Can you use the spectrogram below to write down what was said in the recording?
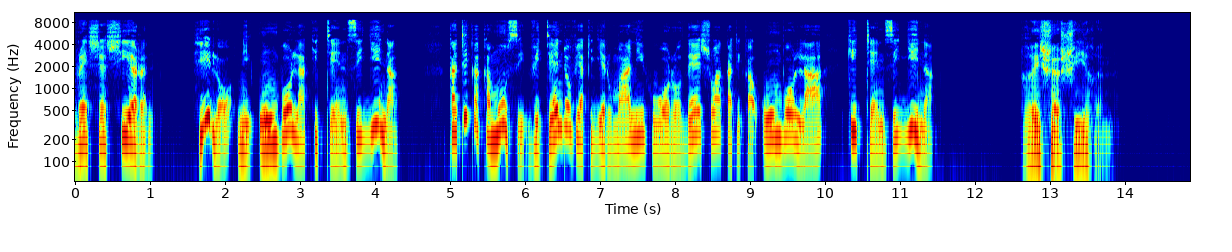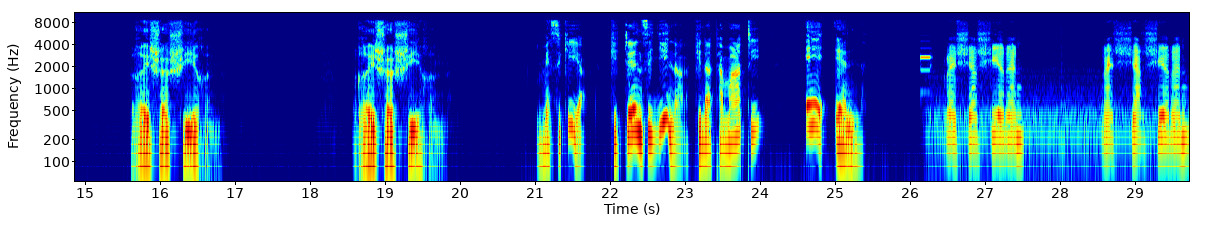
recherchieren hilo ni umbo la kitenzi jina. Katika kamusi vitendo vya kijerumani huorodheshwa katika umbo la kitenzi jina. Recherchieren. Recherchieren. Recherchieren. mmesikia? Kitenzi jina kina tamati an recherchieren, recherchieren,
